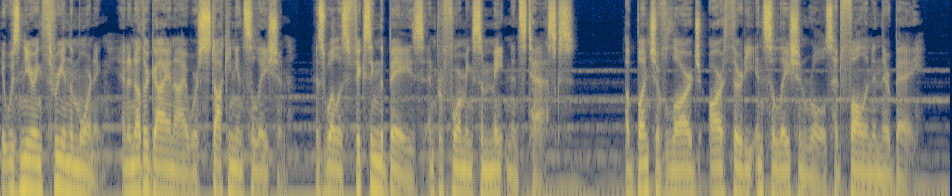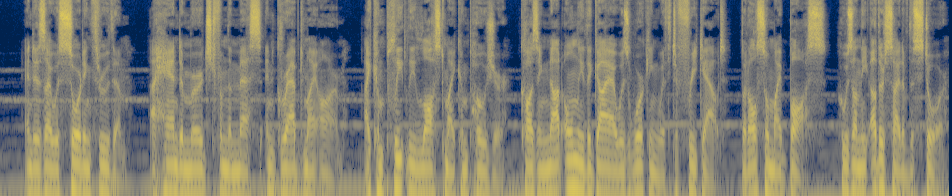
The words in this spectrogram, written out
It was nearing 3 in the morning, and another guy and I were stocking insulation, as well as fixing the bays and performing some maintenance tasks. A bunch of large R30 insulation rolls had fallen in their bay. And as I was sorting through them, a hand emerged from the mess and grabbed my arm. I completely lost my composure, causing not only the guy I was working with to freak out, but also my boss, who was on the other side of the store,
